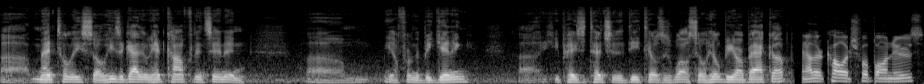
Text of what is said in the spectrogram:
uh, mentally. So he's a guy that we had confidence in, and um, you know from the beginning, uh, he pays attention to the details as well. So he'll be our backup. Another college football news:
